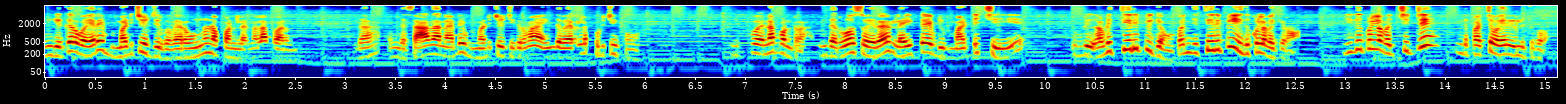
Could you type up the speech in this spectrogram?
இங்கே இருக்கிற ஒயரை இப்படி மடித்து வச்சுருக்கோம். வேறு ஒன்றும் நான் பண்ணல. நல்லா பாருங்கள் இந்தா இந்த சாதா நாட்டு இப்படி மடித்து வச்சுக்கிறோமா இந்த விரலை பிடிச்சிக்கோங்க. இப்போ என்ன பண்ணுறான் இந்த ரோஸ் ஒயரை லைட்டாக இப்படி மடித்து இப்படி அப்படியே திருப்பிக்கோங்க கொஞ்சம் திருப்பி இதுக்குள்ளே வைக்கிறோம். இதுக்குள்ளே வச்சுட்டு இந்த பச்சை ஒயரை இழுத்துக்கிறோம்.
